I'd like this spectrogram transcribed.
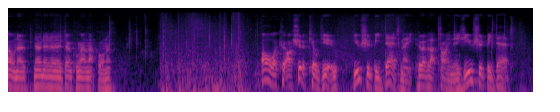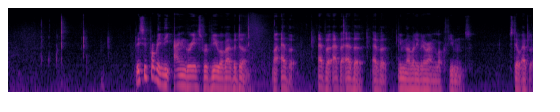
Oh no, no, no, no, no, don't come around that corner. Oh, I, could, I should have killed you. You should be dead, mate. Whoever that Titan is, you should be dead. This is probably the angriest review I've ever done. Like, ever. Ever, ever, ever, ever. Even though I've only been around like a few months. Still ever.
